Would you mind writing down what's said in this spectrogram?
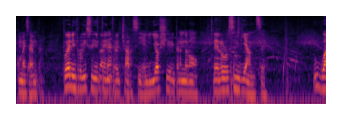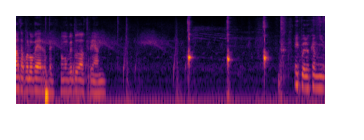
Come sempre. Poi all'improvviso inizia a intrecciarsi e gli Yoshi riprendono le loro sembianze. Uh, guarda quello verde, non lo vedo da tre anni. E quello cammina.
